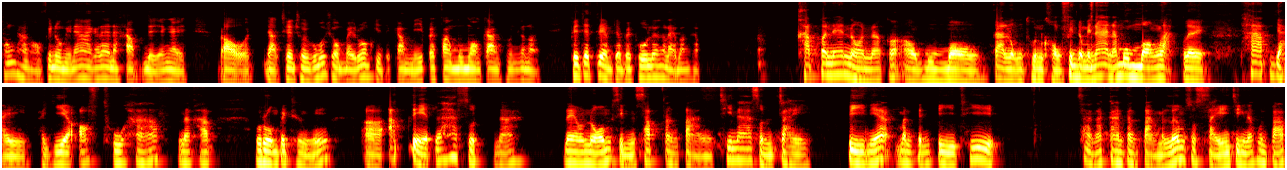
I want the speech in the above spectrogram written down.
ช่องทางของ Finnomena ก็ได้นะครับ เดี๋ยวยังไง เราอยากเชิญชวนคุณผู้ชมไปร่วมกิจกรรมนี้ไปฟังมุมมองการลงทุนกันหน่อยพี่จะเตรียมจะไปพูดเรื่องอะไรบ้างครับ ครับก็แน่นอนนะก็เอามุมมองการลงทุนของฟิโนเมนานะมุมมองหลักเลย ภาพใหญ่ a year of two half นะครับรวมไปถึงอัปเดตล่าสุดนะแนวโน้มสินทรัพย์ต่างๆ ที่น่าสนใจ ปีเนี้ยมันเป็นปีที่สถานการณ์ต่าง ๆ มันเริ่มสดใสจริงๆนะคุณปั๊บ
